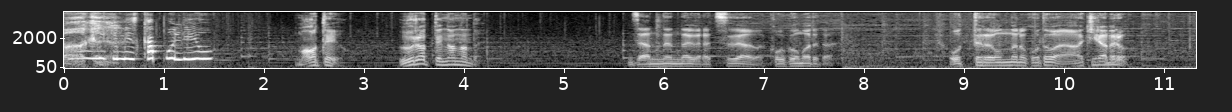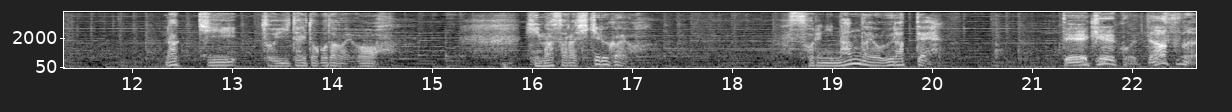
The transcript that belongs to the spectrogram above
Ih, que me escapuliu. 待てよ。裏って何なんだ残念ながらツアーはここまでだ。追ってる女のことは諦めろ。ラッキーと言いたいとこだがよ。今さら弾けるかよ。それになんだよ裏って。でけえ声出すなな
